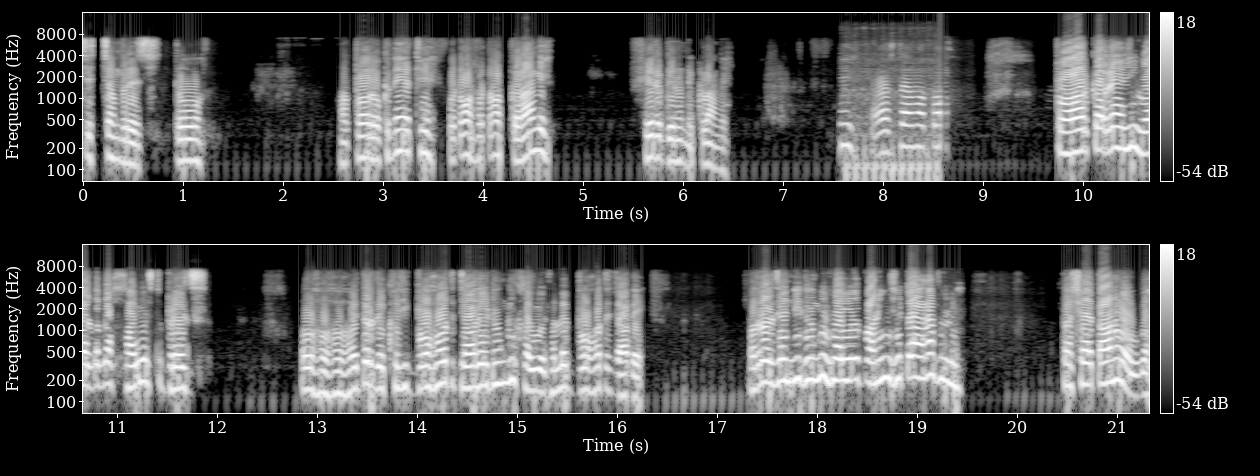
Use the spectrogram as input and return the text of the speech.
ਚਿਚਮ ਬ੍ਰਿਜ ਤੋਂ ਆਪਾਂ ਰੁਕਦੇ ਹਾਂ ਇੱਥੇ ਫੋਟੋਆਂ ਫੋਟੋਆਂ ਕਰਾਂਗੇ ਫਿਰ ਅੱਗੇ ਨੂੰ ਨਿਕਲਾਂਗੇ। ਇਸ ਟਾਈਮ ਆਪਾਂ ਪਾਰ ਕਰ ਰਹੇ ਹਾਂ ਜੀ ਵਰਲਡ ਦਾ ਹਾਈਐਸਟ ਬ੍ਰਿਜ ਓਹੋ ਹੋ ਹੋ ਇੱਧਰ ਦੇਖੋ ਜੀ ਬਹੁਤ ਜ਼ਿਆਦਾ ਡੂੰਘੀ ਖਾਈ ਹੈ ਥੱਲੇ ਬਹੁਤ ਜ਼ਿਆਦਾ। ਮਤਲਬ ਜੇ ਇੰਨੀ ਡੂੰਘੀ ਖਾਈ ਹੈ ਪਾਣੀ ਵੀ ਹੈ ਨਾ ਥੱਲੇ ਤਾਂ ਸ਼ੈਤਾਨ ਹੋਊਗਾ।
